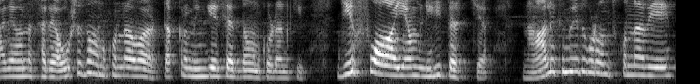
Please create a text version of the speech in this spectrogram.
అదేమన్నా సరే ఔషధం అనుకున్నావా? టక్కున మింగేసేద్దాం అనుకోవడానికి. జిఫాయం నిహితశ్చ. నాలుక మీద కూడా ఉంచుకున్నావే.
